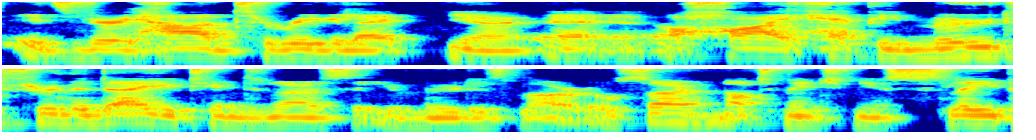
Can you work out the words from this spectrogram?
it's very hard to regulate, you know, a, a, high happy mood through the day. You tend to notice that your mood is lower also, not to mention your sleep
